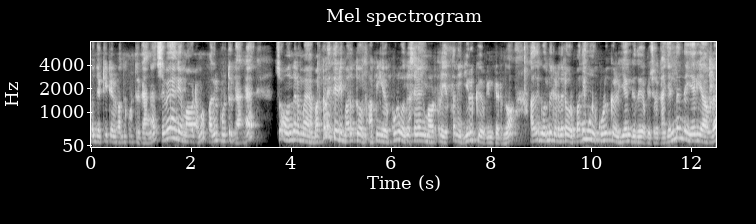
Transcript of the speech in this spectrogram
கொஞ்சம் டீட்டெயில் வந்து கொடுத்துருக்காங்க. சிவகங்கை மாவட்டமும் பதில் கொடுத்துருக்காங்க. ஸோ வந்து நம்ம மக்களை தேடி மருத்துவம் அப்படிங்கிற குழு வந்து சிவகங்கை மாவட்டத்தில் எத்தனை இருக்குது அப்படின்னு கேட்டிருந்தோம். அதுக்கு வந்து கிட்டத்தட்ட ஒரு பதிமூணு குழுக்கள் இயங்குது அப்படின்னு சொல்லியிருக்காங்க. எந்தெந்த ஏரியாவில்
